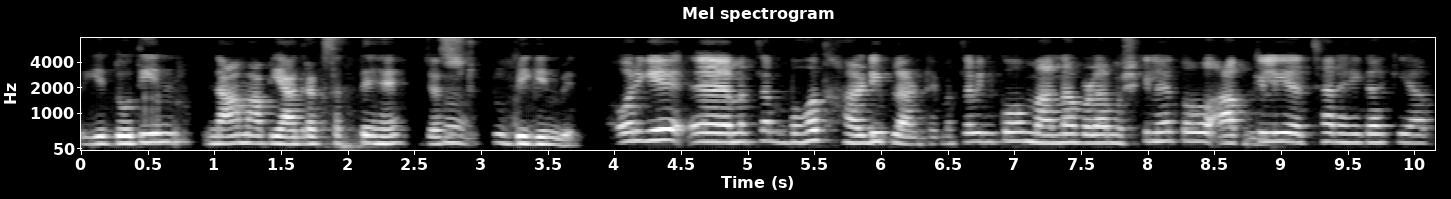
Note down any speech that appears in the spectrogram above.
तो ये दो तीन नाम आप याद रख सकते हैं जस्ट हम्म। टू बिगिन विथ और ये अ, मतलब बहुत हार्डी प्लांट है मतलब इनको मारना बड़ा मुश्किल है तो आपके हम्म। लिए अच्छा रहेगा कि आप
